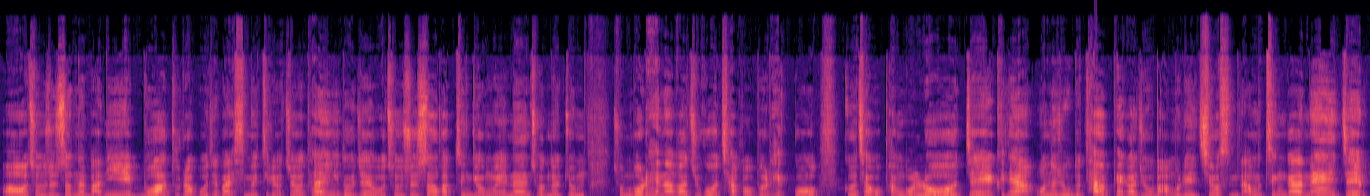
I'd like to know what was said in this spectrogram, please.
어, 전술선을 많이 모아두라고 이제 말씀을 드렸죠. 다행히도 이제 뭐 전술서 같은 경우에는 저는 좀 존버를 해놔가지고 작업을 했고 그 작업한 걸로 이제 그냥 어느 정도 타협해가지고 마무리를 지었습니다. 아무튼 간에 이제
